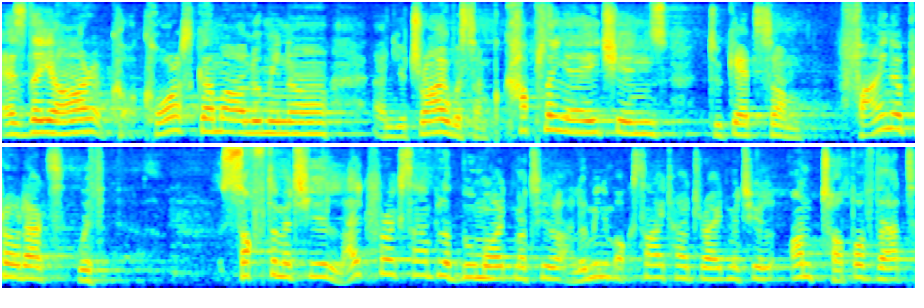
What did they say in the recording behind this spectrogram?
as they are, coarse gamma alumina, and you try with some coupling agents to get some finer products with softer material, like for example a boehmite material, aluminum oxide hydrate material on top of that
